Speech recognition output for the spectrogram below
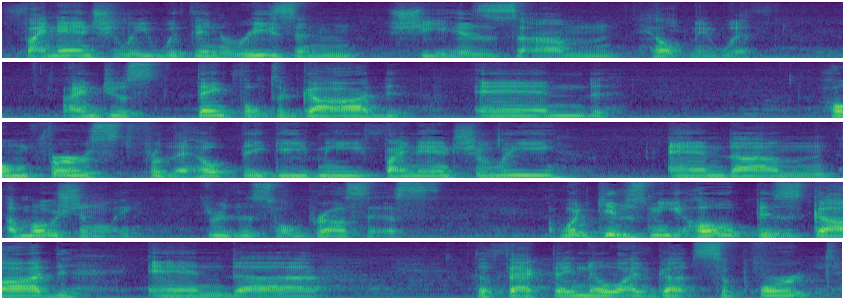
financially within reason, she has um, helped me with. I'm just thankful to God and Home First for the help they gave me financially and um, emotionally through this whole process. What gives me hope is God and uh, the fact I know I've got support,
